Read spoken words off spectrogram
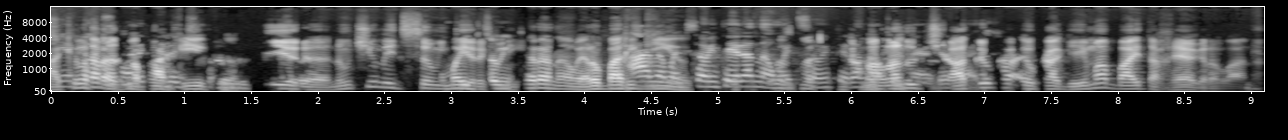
Aquilo aquela era uma era barriga. inteira, não tinha uma edição Uma inteira que edição inteira não, eram ah não uma edição inteira não uma edição inteira não Mas lá no é teatro eu, eu caguei uma baita regra lá. né?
